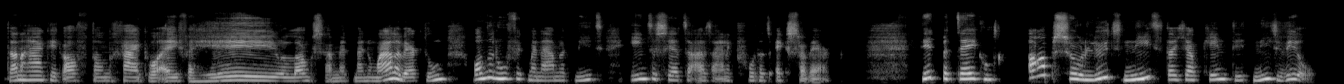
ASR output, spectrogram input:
dan haak ik af, dan ga ik wel even heel langzaam met mijn normale werk doen, want dan hoef ik me namelijk niet in te zetten uiteindelijk voor dat extra werk. Dit betekent absoluut niet dat jouw kind dit niet wil.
